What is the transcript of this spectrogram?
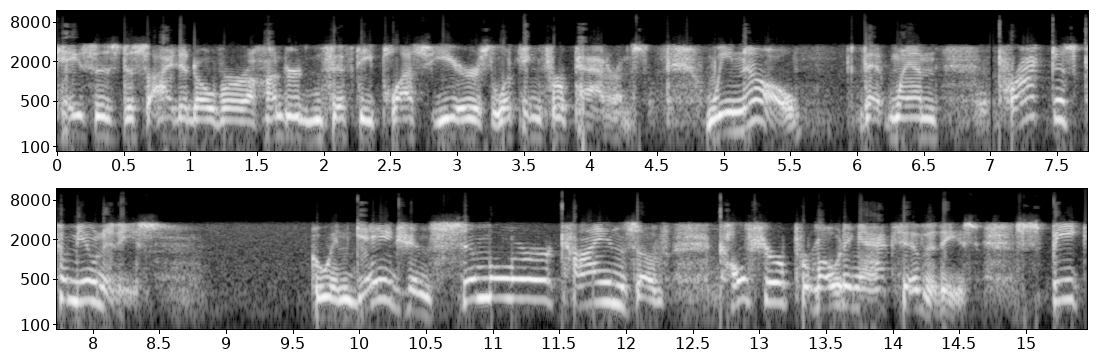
cases decided over 150 plus years looking for patterns. We know that when practice communities who engage in similar kinds of culture promoting activities speak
